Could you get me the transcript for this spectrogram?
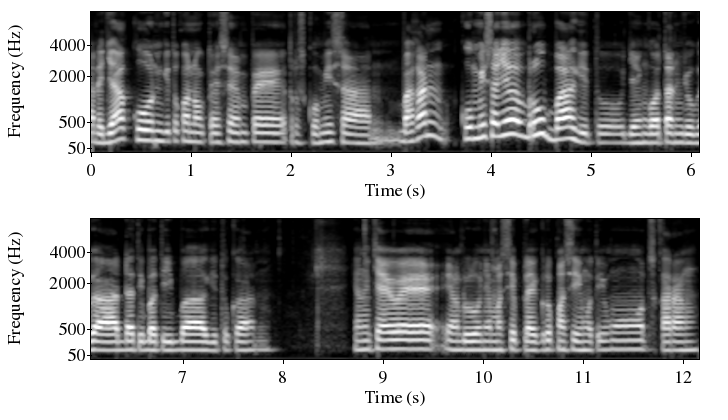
ada jakun gitu kan waktu SMP terus kumisan. Bahkan kumis aja berubah gitu. Jenggotan juga ada tiba-tiba gitu kan. Yang cewek yang dulunya masih playgroup masih imut-imut sekarang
